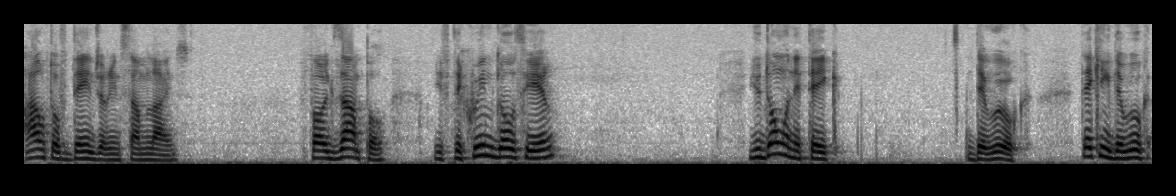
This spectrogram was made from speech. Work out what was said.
out of danger in some lines. For example, if the queen goes here, you don't want to take the rook. Taking the rook,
